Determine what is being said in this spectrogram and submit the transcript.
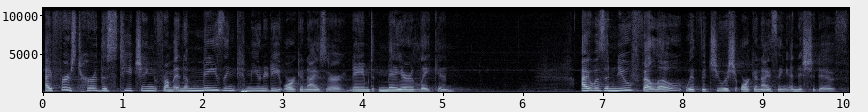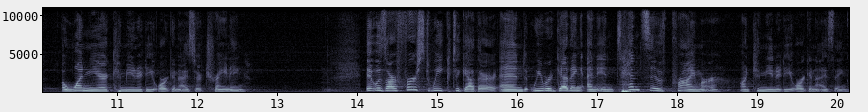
I first heard this teaching from an amazing community organizer named Meir Lakein. I was a new fellow with the Jewish Organizing Initiative, a one year community organizer training. It was our first week together, and we were getting an intensive primer on community organizing.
